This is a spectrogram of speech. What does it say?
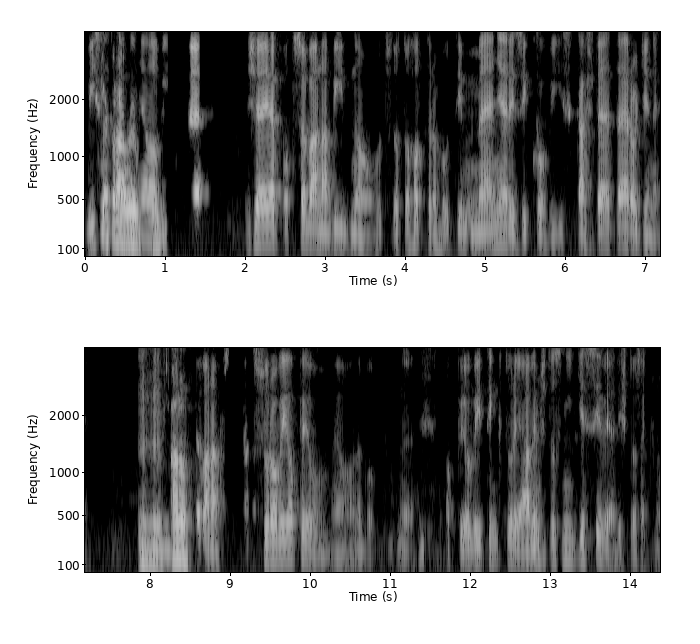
výsledkem by mělo být, že je potřeba nabídnout do toho trhu ty méně rizikový z každé té rodiny. Mm-hmm. Ano. Třeba například surový opium, jo, nebo opiový tinktury. Já vím, že to zní děsivě, když to řeknu.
